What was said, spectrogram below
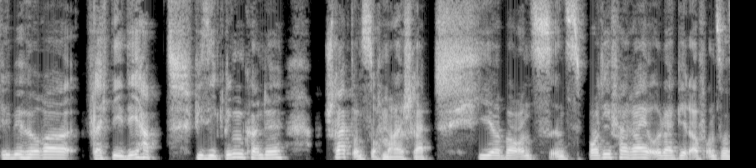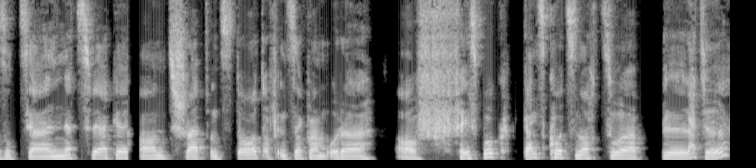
liebe Hörer, vielleicht eine Idee habt, wie sie klingen könnte, schreibt uns doch mal. Schreibt hier bei uns ins Spotify rein oder geht auf unsere sozialen Netzwerke und schreibt uns dort auf Instagram oder auf Facebook. Ganz kurz noch zur Platte.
